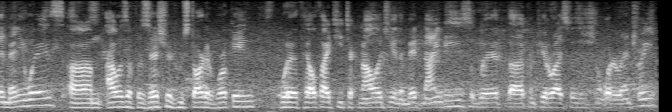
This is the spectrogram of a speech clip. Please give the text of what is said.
in many ways. Um, I was a physician who started working with health IT technology in the mid 90s with uh, computerized physician order entry,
